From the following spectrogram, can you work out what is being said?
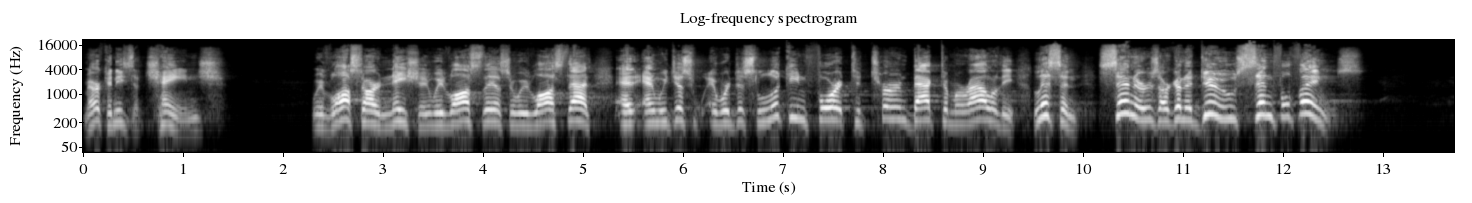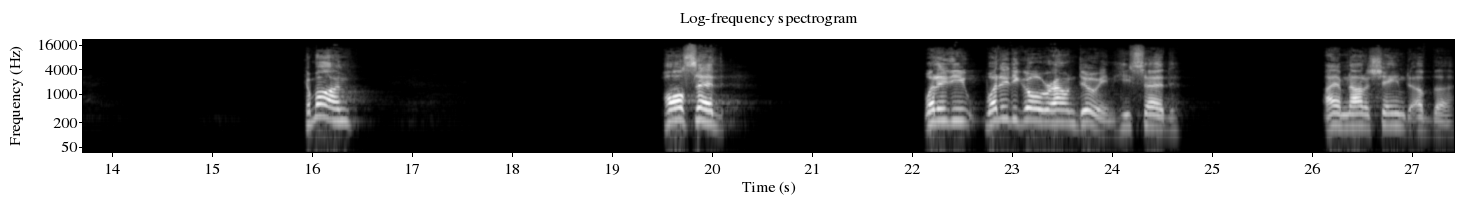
America needs to change. We've lost our nation, we've lost this or we've lost that, and, and we just we're just looking for it to turn back to morality. Listen, sinners are going to do sinful things. Come on. Paul said, what did he what did he go around doing? He said, I am not ashamed of the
